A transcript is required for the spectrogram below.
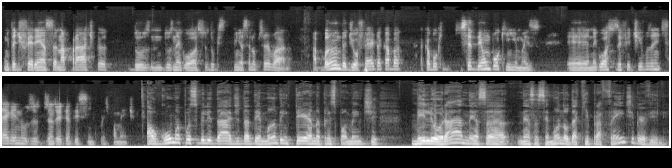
muita diferença na prática dos, dos negócios do que vinha sendo observado. A banda de oferta acaba, acabou que cedeu um pouquinho, mas é, negócios efetivos a gente segue nos 285 principalmente. Alguma possibilidade da demanda interna, principalmente, melhorar nessa, nessa semana ou daqui para frente, Berville?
